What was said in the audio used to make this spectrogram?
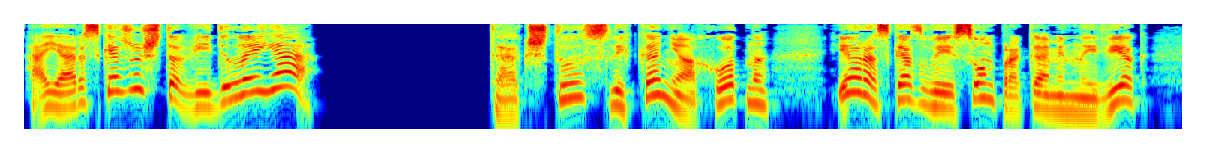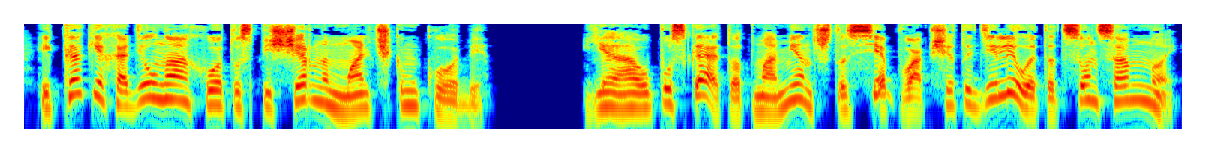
а я расскажу, что видела я. Так что, слегка неохотно, я рассказываю ей сон про каменный век и как я ходил на охоту с пещерным мальчиком Коби. Я упускаю тот момент, что Сеп вообще-то делил этот сон со мной,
